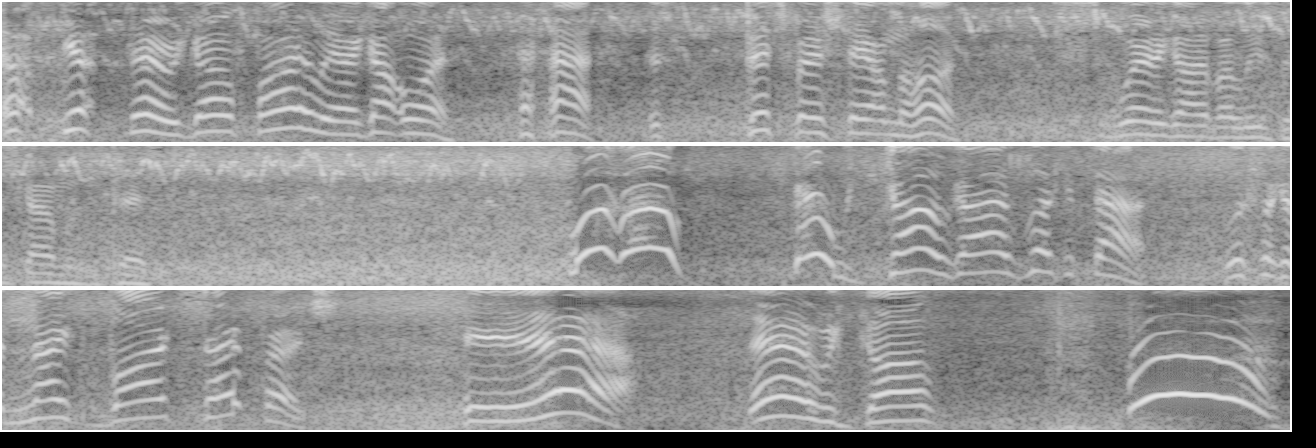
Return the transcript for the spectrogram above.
Oh, yeah, there we go. Finally, I got one. this bitch better stay on the hook. Swear to God, if I lose this guy, I'm gonna be pissed. Woohoo! There we go, guys. Look at that. Looks like a nice barred surf perch. Yeah! There we go. Woo!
